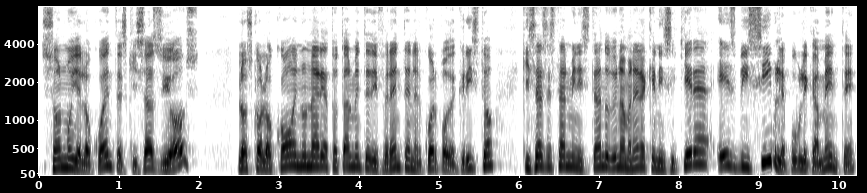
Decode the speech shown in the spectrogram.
son muy elocuentes. Quizás Dios los colocó en un área totalmente diferente en el cuerpo de Cristo, quizás están ministrando de una manera que ni siquiera es visible públicamente,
